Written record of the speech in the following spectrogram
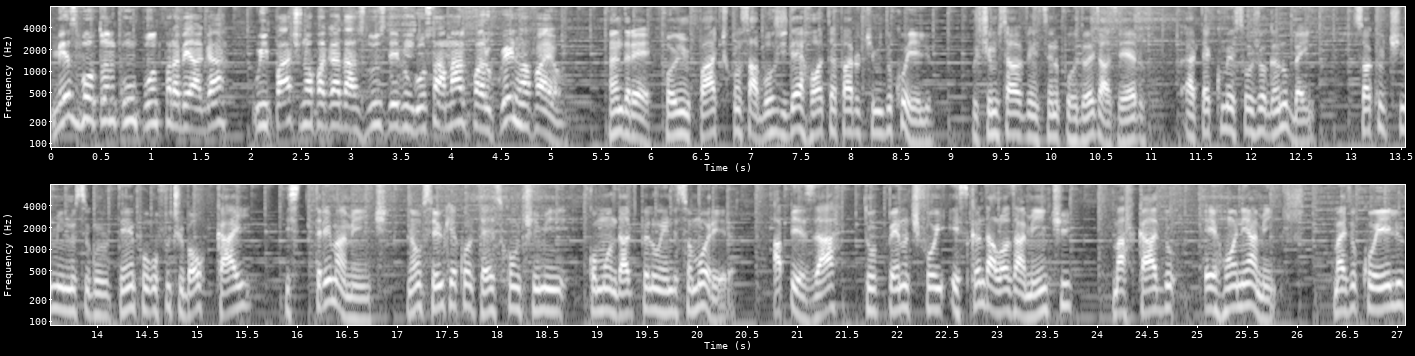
mesmo voltando com um ponto para BH, o empate no apagar das luzes teve um gosto amargo para o Coelho, Rafael? André, foi um empate com sabor de derrota para o time do Coelho. O time estava vencendo por 2 a 0, até começou jogando bem. Só que o time no segundo tempo, o futebol cai extremamente. Não sei o que acontece com o time comandado pelo Anderson Moreira. Apesar do pênalti foi escandalosamente marcado erroneamente. Mas o Coelho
